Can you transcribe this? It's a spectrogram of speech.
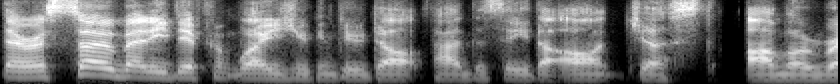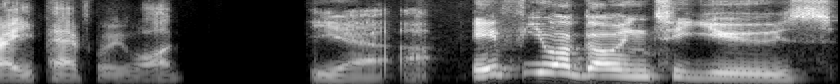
there are so many different ways you can do dark fantasy that aren't just I'm a rape everyone. Yeah. uh, If you are going to use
